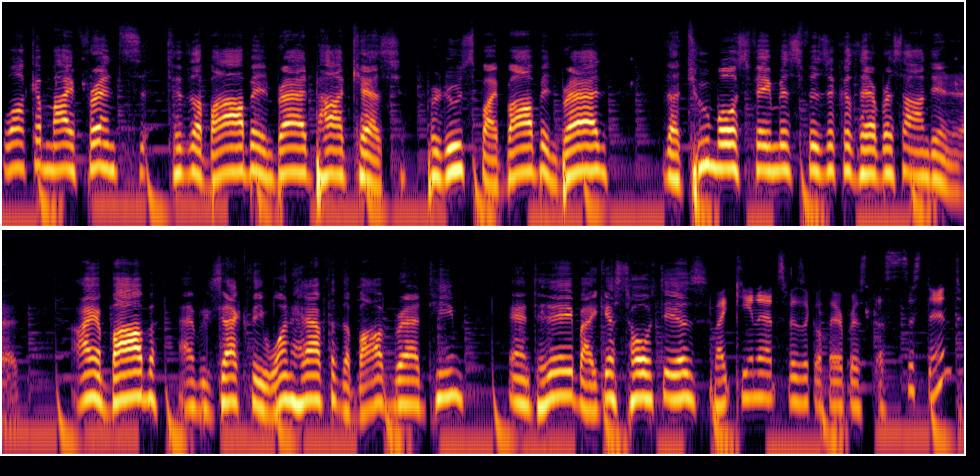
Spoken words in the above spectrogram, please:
Welcome, my friends, to the Bob and Brad podcast, produced by Bob and Brad, the two most famous physical therapists on the internet. I am Bob. I'm exactly one half of the Bob Brad team, and today my guest host is Mike Keenetz, physical therapist assistant.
